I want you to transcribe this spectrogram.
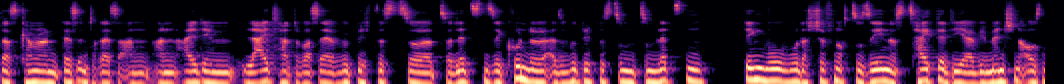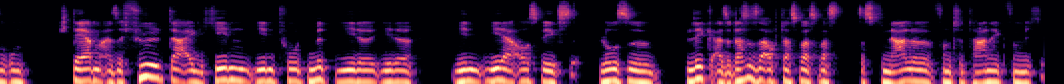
dass Cameron Desinteresse an, an all dem Leid hatte, was er wirklich bis zur, zur letzten Sekunde, also wirklich bis zum, zum letzten Ding, wo, wo das Schiff noch zu sehen ist, zeigt er dir ja, wie Menschen außenrum sterben. Also ich fühle da eigentlich jeden, jeden Tod mit, jede, jede jeder auswegslose Blick. Also das ist auch das, was, was das Finale von Titanic für mich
